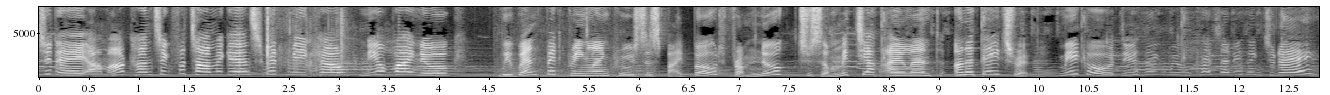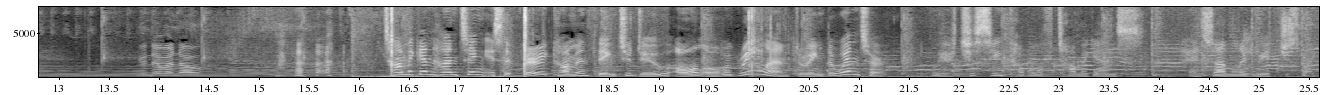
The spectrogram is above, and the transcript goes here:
Today I'm out hunting for ptarmigans with Miko, nearby Nuuk. We went with Greenland Cruises by boat from Nuuk to Sermitsiaq Island on a day trip. Miko, do you think we will catch anything today? You never know. Ptarmigan hunting is a very common thing to do all over Greenland during the winter. We had just seen a couple of ptarmigans, and suddenly we're just like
